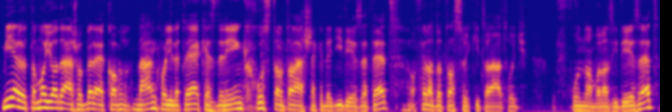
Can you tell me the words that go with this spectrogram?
Mielőtt a mai adásba belekapnánk, vagy illetve elkezdenénk, hoztam Tamás neked egy idézetet. A feladat az, hogy kitalált, hogy honnan van az idézet.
